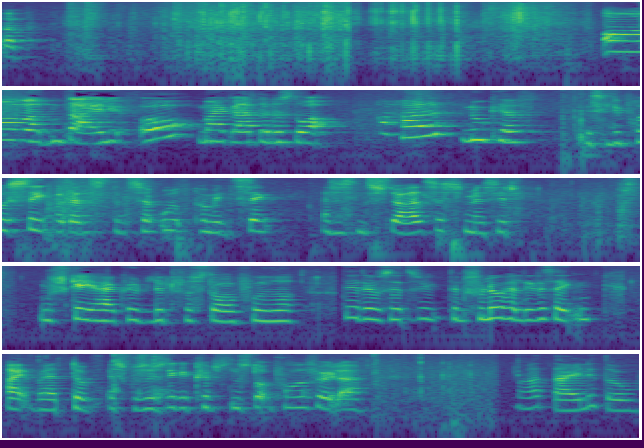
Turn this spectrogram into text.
op. Åh, oh, hvor er den dejlig. Oh my god, den er stor. Hold nu kæft. Jeg skal lige prøve at se, hvordan den ser ud på min seng. Altså sådan størrelsesmæssigt. Måske har jeg købt lidt for store puder. Det er det jo sindssygt. Den fylder jo halvdelen i sengen. Ej, hvor er jeg dum. Jeg skulle synes ikke, at købe sådan en stor pude, føler jeg. Meget dejligt dog.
